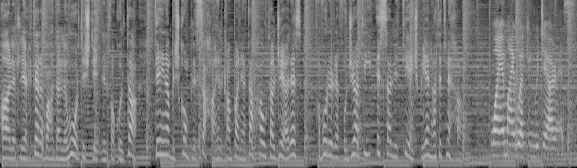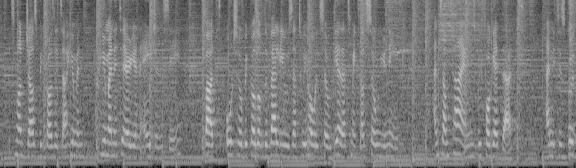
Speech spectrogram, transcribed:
Qalet li jekk terbaħ dan l-award tixtieq li l-Fakultà tgħinha biex tkompli ssaħħaħ il-kampanja tagħha u tal-JRS favur ir-refuġjati issa li t-THPN ħa titneħħa. Why am I working with JRS? It's not just because it's a human, humanitarian agency, but also because of the values that we hold so dear that makes us so unique. And sometimes we forget that. And it is good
